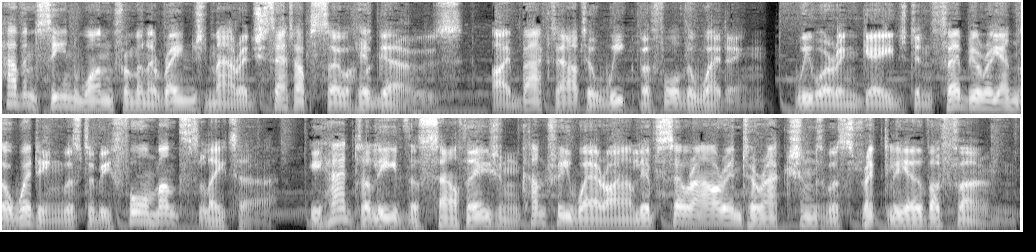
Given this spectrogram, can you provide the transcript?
Haven't seen one from an arranged marriage setup so here goes. I backed out a week before the wedding. We were engaged in February and the wedding was to be 4 months later. He had to leave the South Asian country where I live so our interactions were strictly over phone.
